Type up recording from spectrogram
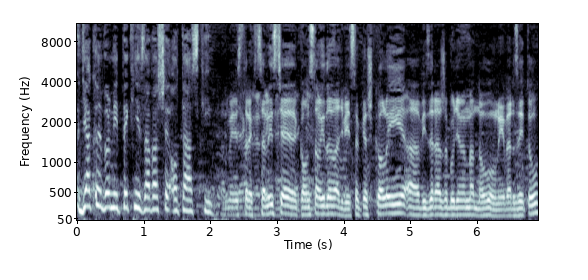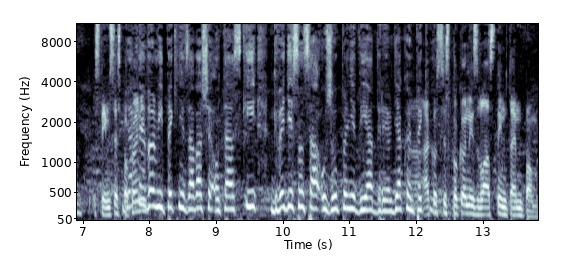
Ďakujem veľmi pekne za vaše otázky. Pán minister, chceli ste konsolidovať vysoké školy a vyzerá, že budeme mať novú univerzitu. S tým ste spokojní? Ďakujem veľmi pekne za vaše otázky. K vede som sa už úplne vyjadril. Ďakujem pekne. A ako ste spokojní s vlastným tempom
